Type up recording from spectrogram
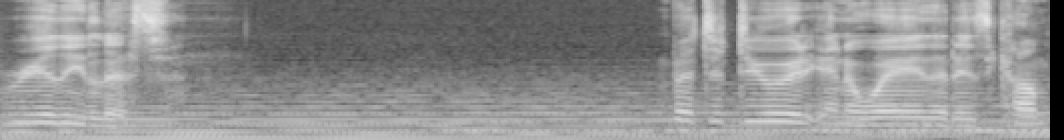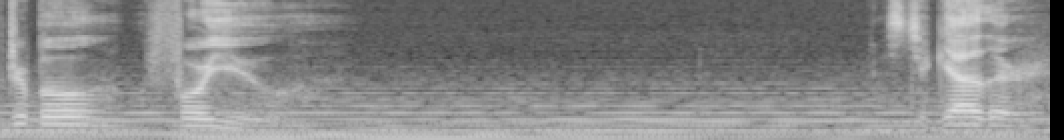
Really listen, but to do it in a way that is comfortable for you. As together,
